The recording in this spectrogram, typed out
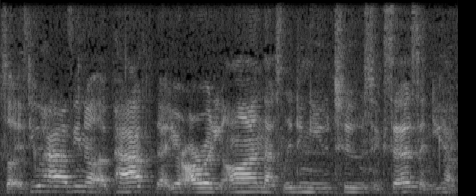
So if you have, you know, a path that you're already on that's leading you to success and you have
